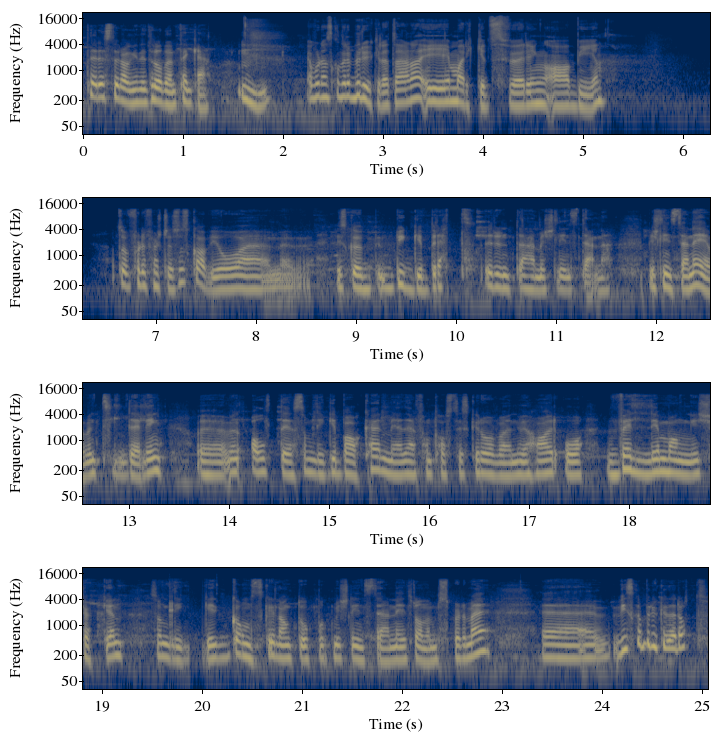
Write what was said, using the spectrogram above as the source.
til, restauranten i Trondheim, tenker jeg. Mm. Hvordan skal dere bruke dette her da, i markedsføring av byen? For det første så skal vi jo eh, vi skal bygge bredt rundt det her Michelin-stjerne. Michelin-stjerne er jo en tildeling. Eh, men alt det som ligger bak her, med de fantastiske råvarene vi har, og veldig mange kjøkken som ligger ganske langt opp mot Michelin-stjerne i Trondheim, spør du meg. Eh, vi skal bruke det rått.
